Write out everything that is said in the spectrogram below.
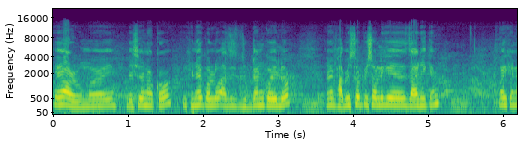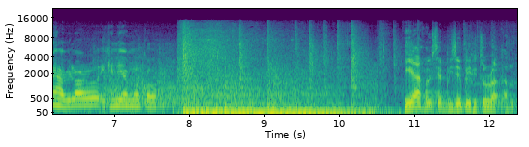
সেয়াই আৰু মই বেছি নকওঁ এইখিনিয়ে ক'লোঁ আজি যোগদান কৰিলোঁ। মানে ভাবিছোঁ পিছলৈকে যাই থাকিম। মই এইখিনি ভাবিলোঁ আৰু এইখিনিয়ে মই কওঁ। এয়া হৈছে বিজেপিৰ ভিতৰুৱা কাণ্ড।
